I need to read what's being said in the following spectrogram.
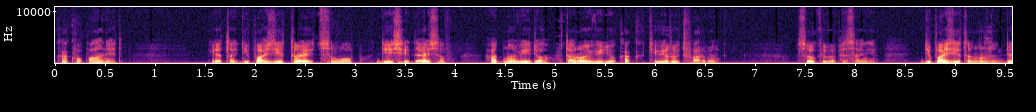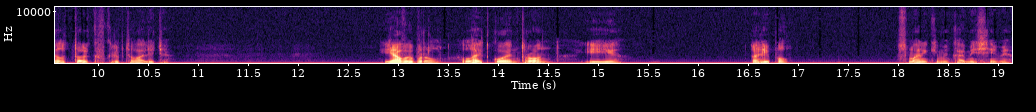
как выполнять. Это депозит, trade, своп, 10 dice ов – одно видео, второе видео, как активировать фарминг. Ссылки в описании. Депозиты нужно делать только в криптовалюте. Я выбрал Litecoin, Tron и Ripple с маленькими комиссиями.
